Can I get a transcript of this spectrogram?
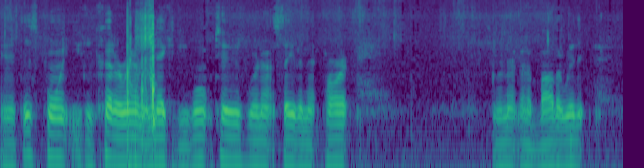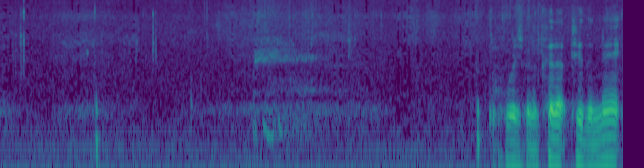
And at this point, you can cut around the neck if you want to. We're not saving that part. So we're not going to bother with it. We're just going to cut up to the neck.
